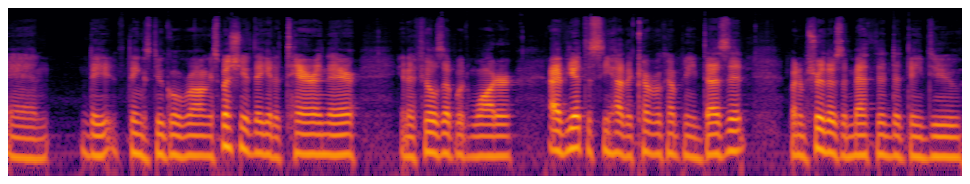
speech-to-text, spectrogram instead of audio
and they things do go wrong, especially if they get a tear in there and it fills up with water. I have yet to see how the cover company does it, but I'm sure there's a method that they do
